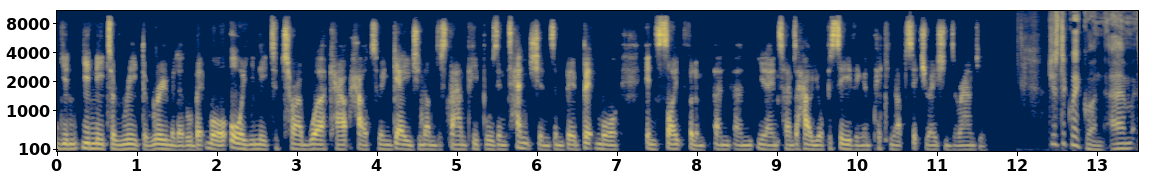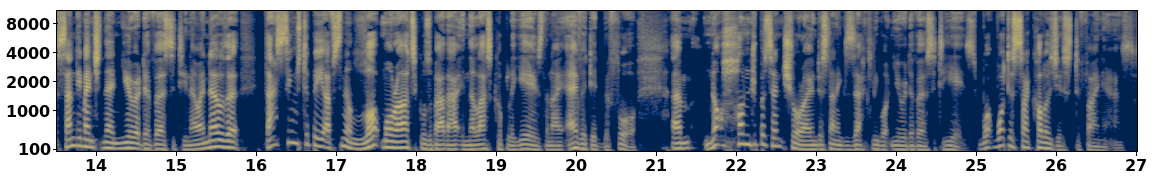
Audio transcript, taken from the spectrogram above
you, you need to read the room a little bit more or you need to try and work out how to engage and understand people's intentions and be a bit more insightful and, and, and you know in terms of how you're perceiving and picking up situations around you just a quick one. Um, Sandy mentioned their neurodiversity. Now, I know that that seems to be, I've seen a lot more articles about that in the last couple of years than I ever did before. Um, not 100% sure I understand exactly what neurodiversity is. What, what does psychologists define it as?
